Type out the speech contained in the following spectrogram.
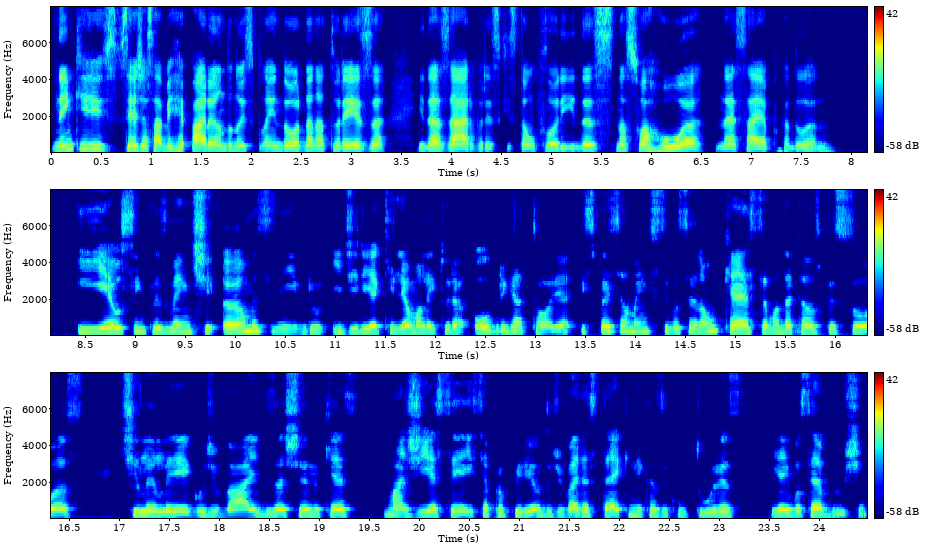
nem que seja, sabe, reparando no esplendor da natureza e das árvores que estão floridas na sua rua nessa época do ano. E eu simplesmente amo esse livro e diria que ele é uma leitura obrigatória, especialmente se você não quer ser uma daquelas pessoas tilelego de vibes, achando que é magia ser ir se apropriando de várias técnicas e culturas, e aí você é bruxa.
